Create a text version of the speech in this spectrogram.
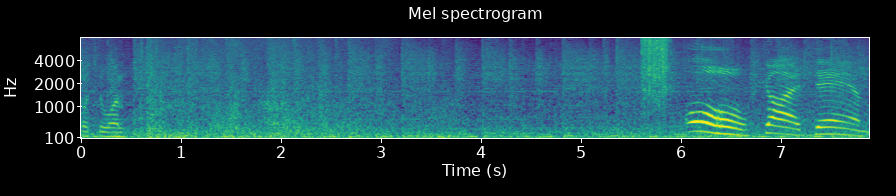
Another the 421. Oh, god damn.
